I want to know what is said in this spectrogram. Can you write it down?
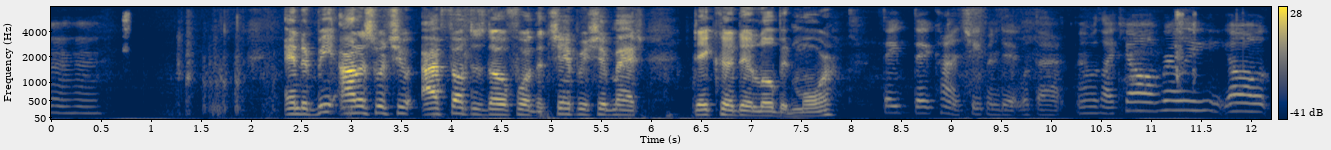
Mm-hmm. And to be honest with you, I felt as though for the championship match, they could have did a little bit more. They they kind of cheapened it with that. And it was like, y'all really, y'all.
